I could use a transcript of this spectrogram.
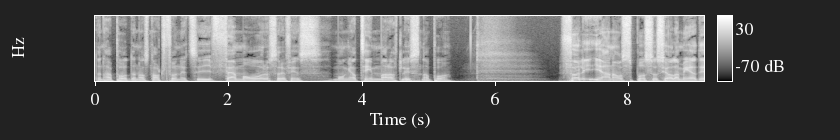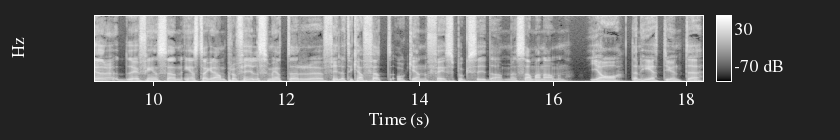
Den här podden har snart funnits i fem år så det finns många timmar att lyssna på. Följ gärna oss på sociala medier. Det finns en Instagram-profil som heter eh, Filet i kaffet och en Facebook-sida med samma namn. Ja, den heter ju inte...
